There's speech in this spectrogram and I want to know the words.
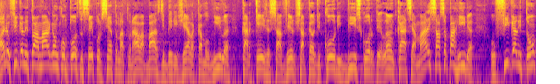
Olha, o Figaliton Amargo é um composto 100% natural, à base de berigela, camomila, carqueja, chá verde, chapéu de couro, hibisco, hortelã, cássia amara e salsa parrilha. O Figaliton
